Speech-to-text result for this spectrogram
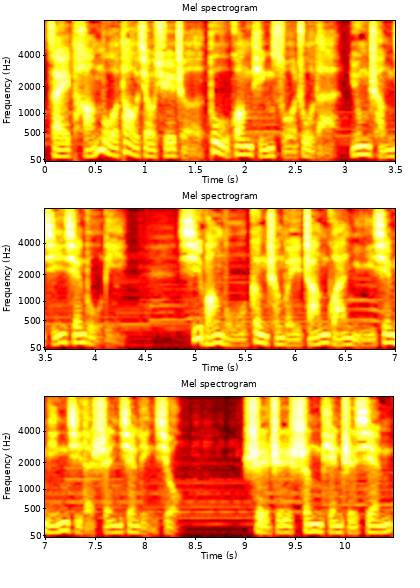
在唐末道教学者杜光庭所著的《雍城集仙录》里，西王母更成为掌管女仙名籍的神仙领袖，是之升天之仙。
